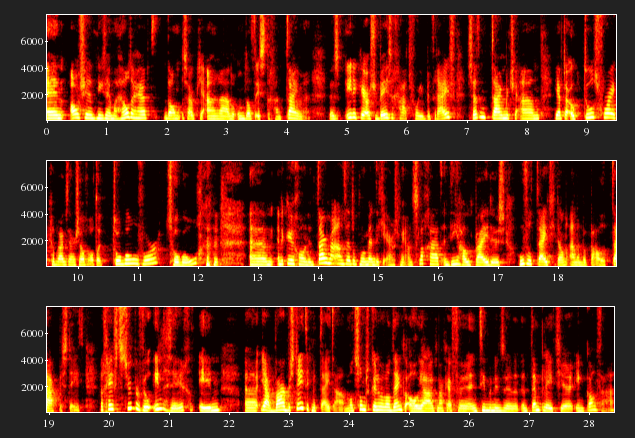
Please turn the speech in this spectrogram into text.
En als je het niet helemaal helder hebt, dan zou ik je aanraden om dat eens te gaan timen. Dus iedere keer als je bezig gaat voor je bedrijf, zet een timertje aan. Je hebt daar ook tools voor. Ik gebruik daar zelf altijd Toggle voor. Toggle. um, en dan kun je gewoon een timer aanzetten op het moment dat je ergens mee aan de slag gaat. En die houdt bij dus hoeveel tijd je dan aan een bepaalde taak besteedt. Dat geeft super veel inzicht in uh, ja, waar besteed ik mijn tijd aan? Want soms kunnen we wel denken, oh ja, ik maak even in 10 minuten een, templateje in Canva.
